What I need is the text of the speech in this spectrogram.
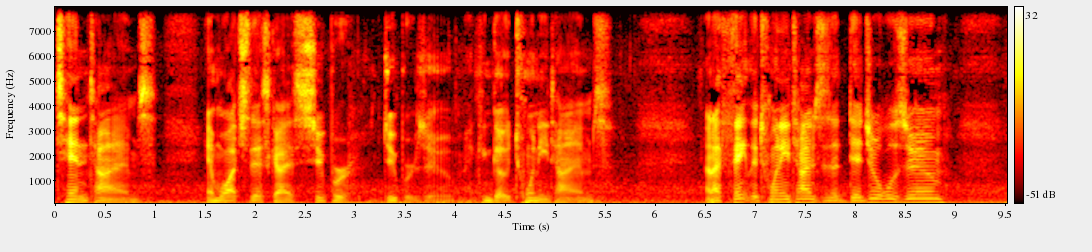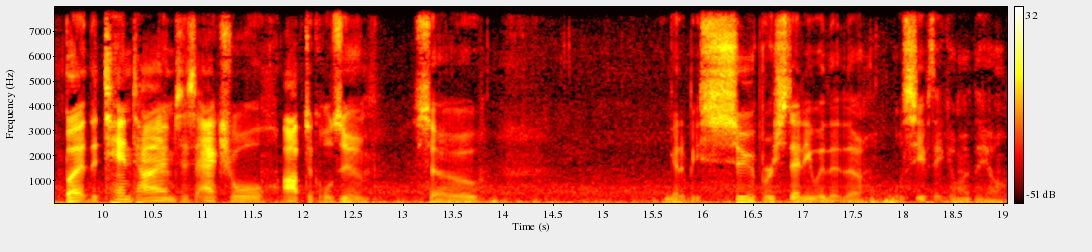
10 times. And watch this guys, super duper zoom. It can go 20 times. And I think the 20 times is a digital zoom, but the 10 times is actual optical zoom. So Gotta be super steady with it though. We'll see if they come up the hill.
